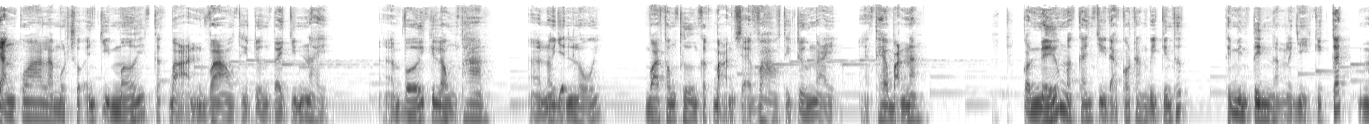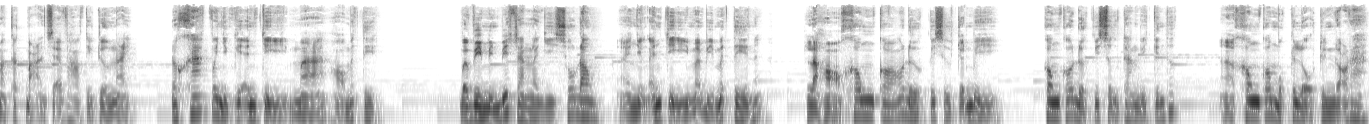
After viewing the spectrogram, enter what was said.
Chẳng qua là một số anh chị mới các bạn vào thị trường tài chính này à, với cái lòng tham à, nó dẫn lối và thông thường các bạn sẽ vào thị trường này à, theo bản năng. Còn nếu mà các anh chị đã có trang bị kiến thức thì mình tin rằng là gì cái cách mà các bạn sẽ vào thị trường này nó khác với những cái anh chị mà họ mất tiền. Bởi vì mình biết rằng là gì số đông những anh chị mà bị mất tiền là họ không có được cái sự chuẩn bị, không có được cái sự trang bị kiến thức, không có một cái lộ trình rõ ràng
